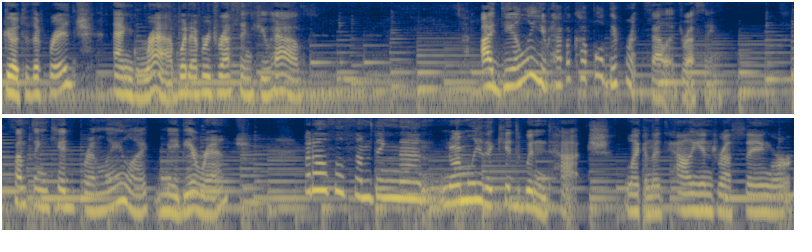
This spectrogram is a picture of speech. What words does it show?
Go to the fridge and grab whatever dressings you have. Ideally, you'd have a couple different salad dressings. Something kid friendly, like maybe a ranch, but also something that normally the kids wouldn't touch, like an Italian dressing or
